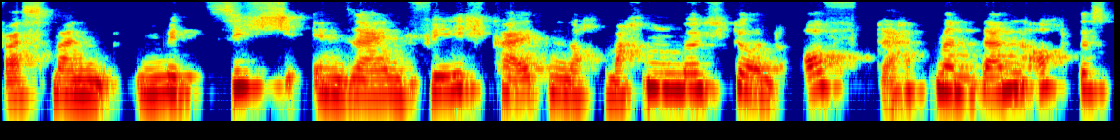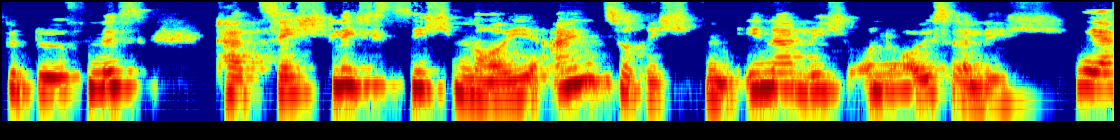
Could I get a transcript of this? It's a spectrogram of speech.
was man mit sich in seinen Fähigkeiten noch machen möchte. Und oft hat man dann auch das Bedürfnis, tatsächlich sich neu einzurichten, innerlich und äußerlich. Ja,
